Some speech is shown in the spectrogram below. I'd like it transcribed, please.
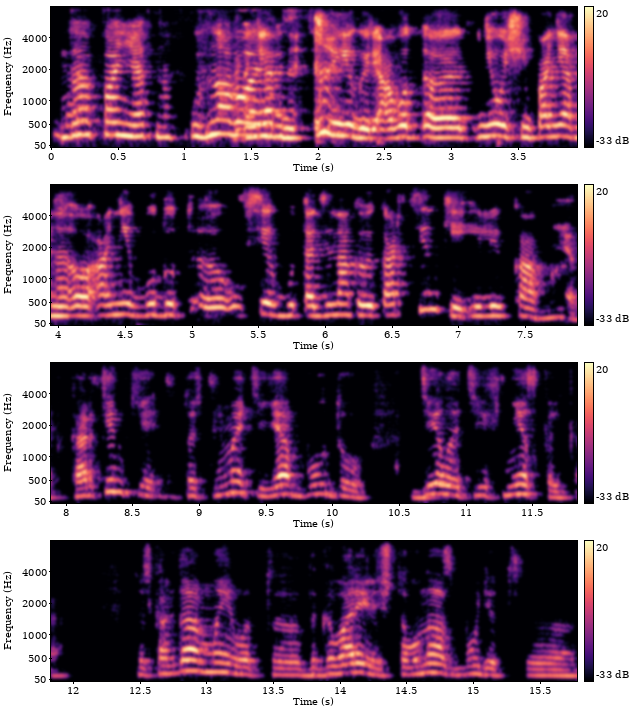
Да, понятно. Узнаваемость. Понятно, Игорь, а вот э, не очень понятно, э, они будут, э, у всех будут одинаковые картинки или как? Нет, картинки, то есть, понимаете, я буду делать их несколько. То есть, когда мы вот э, договорились, что у нас будет э,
